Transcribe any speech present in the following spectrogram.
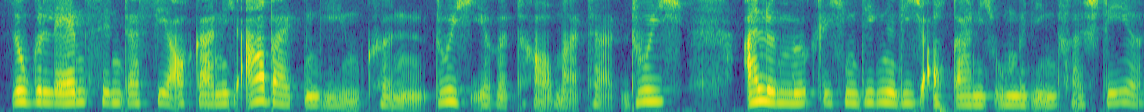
so gelähmt sind, dass sie auch gar nicht arbeiten gehen können durch ihre Traumata, durch alle möglichen Dinge, die ich auch gar nicht unbedingt verstehe.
